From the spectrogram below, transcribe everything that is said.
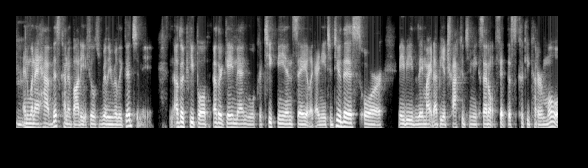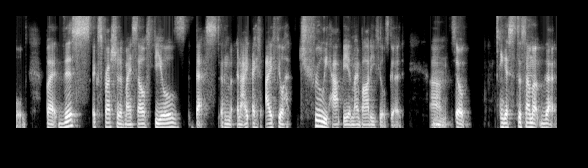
Mm. And when I have this kind of body, it feels really, really good to me. And other people, other gay men will critique me and say, like, I need to do this, or maybe they might not be attracted to me because I don't fit this cookie cutter mold. But this expression of myself feels best. And, and I, I, I feel truly happy, and my body feels good. Mm. Um, so I guess to sum up that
